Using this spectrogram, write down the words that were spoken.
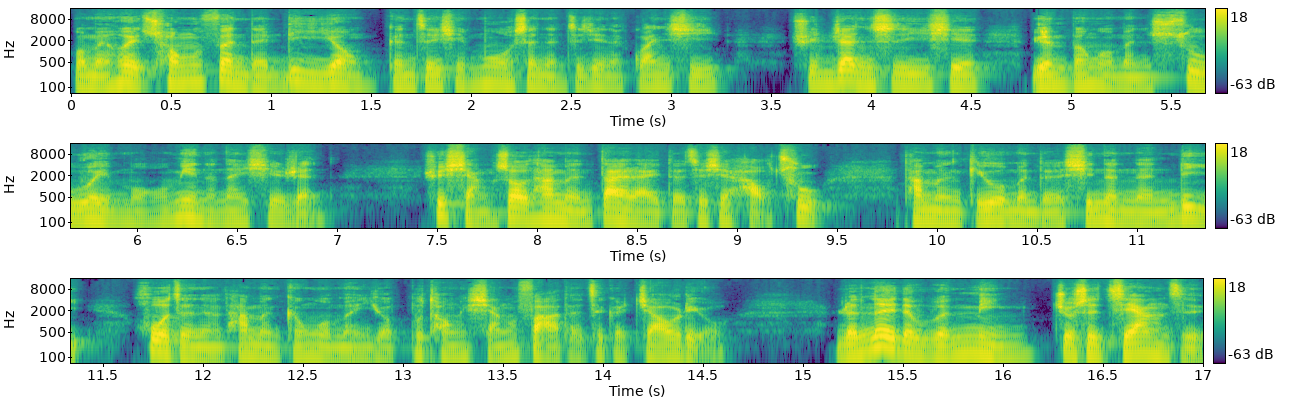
我们会充分的利用跟这些陌生人之间的关系，去认识一些原本我们素未谋面的那些人。去享受他们带来的这些好处，他们给我们的新的能力，或者呢，他们跟我们有不同想法的这个交流，人类的文明就是这样子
